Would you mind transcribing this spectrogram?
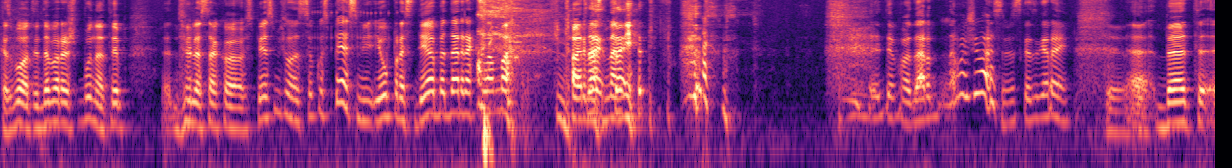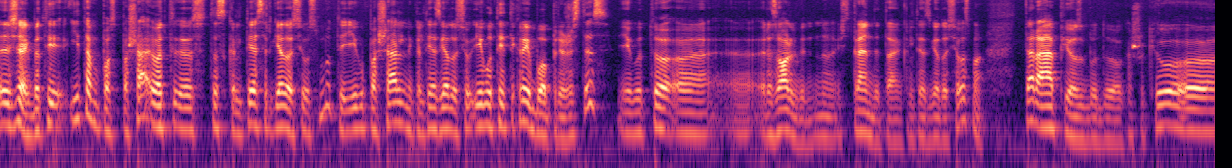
Kas buvo, tai dabar aš būna taip, Dvilė sako, spėsim filmas, sakau, spėsim, jau prasidėjo, bet dar reklama. dar mes namie. Tai tipo, dar nevažiuosim, viskas gerai. Taip, E, taip. Bet, e, žiūrėk, bet tai įtampos pašalinti, tas kalties ir gėdos jausmų, tai jeigu pašalini kalties gėdos jausmų, jeigu tai tikrai buvo priežastis, jeigu tu uh, rezolvi, nu, išsprendi tą kalties gėdos jausmą, terapijos būdu, kažkokiu uh,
